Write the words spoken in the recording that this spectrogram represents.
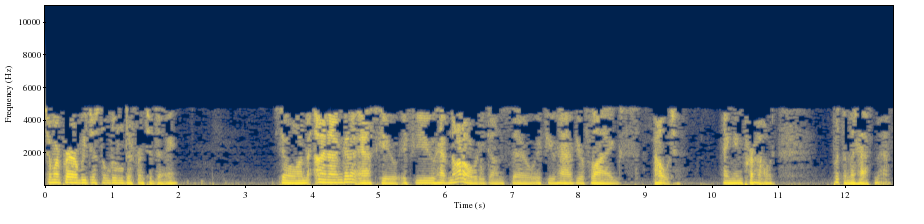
So my prayer will be just a little different today. So I'm, and I'm going to ask you, if you have not already done so, if you have your flags out, hanging proud, put them at half mast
